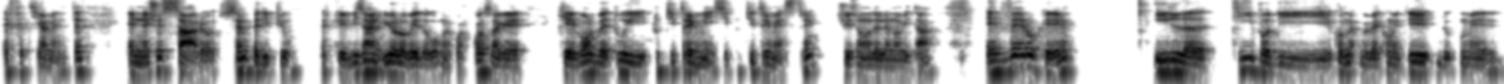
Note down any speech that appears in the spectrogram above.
effettivamente è necessario sempre di più, perché il design io lo vedo come qualcosa che che evolve tui, tutti i tre mesi, tutti i trimestri, ci sono delle novità. È vero che il tipo di, come, vabbè, come, ti, come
